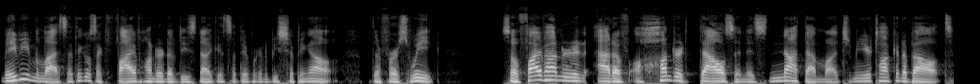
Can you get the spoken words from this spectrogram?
maybe even less. I think it was like five hundred of these nuggets that they were going to be shipping out the first week. So five hundred out of a hundred thousand is not that much. I mean, you're talking about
